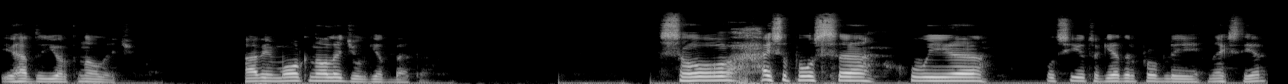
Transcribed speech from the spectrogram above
you have the, your knowledge. Having more knowledge you'll get better. So I suppose uh, we uh, will see you together probably next year.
